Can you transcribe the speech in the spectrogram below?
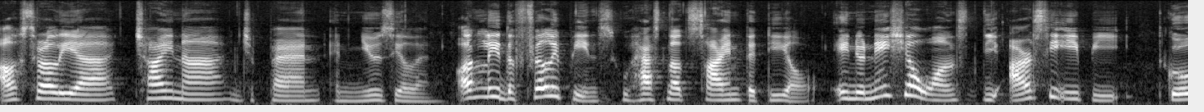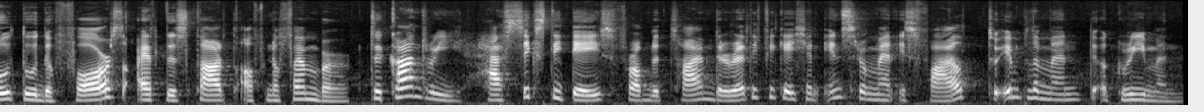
Australia, China, Japan, and New Zealand. Only the Philippines who has not signed the deal. Indonesia wants the RCEP go to the force at the start of November. The country has 60 days from the time the ratification instrument is filed to implement the agreement.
